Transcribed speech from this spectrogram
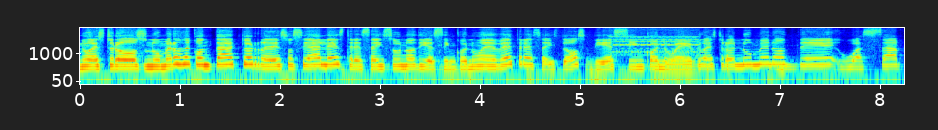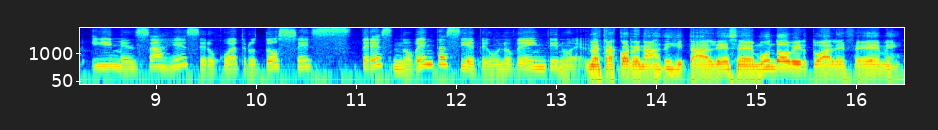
Nuestros números de contacto, redes sociales 361-1059, 362-1059. Nuestro número de WhatsApp y mensaje 0412 390-7129. Nuestras coordenadas digitales, eh, Mundo Virtual FM.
